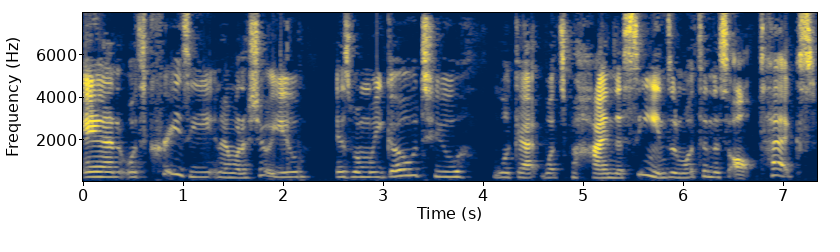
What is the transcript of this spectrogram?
And what's crazy, and I want to show you, is when we go to look at what's behind the scenes and what's in this alt text,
